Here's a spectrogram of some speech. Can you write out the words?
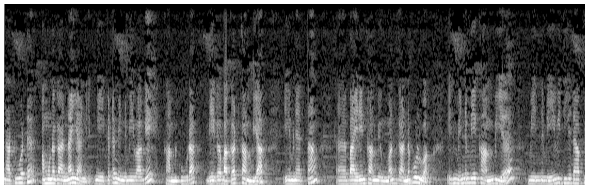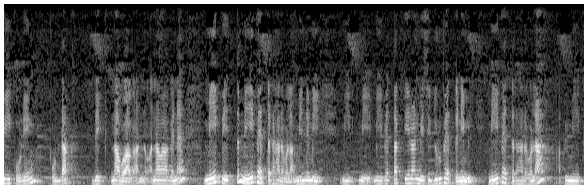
නටුවට අමුණ ගන්නයි යන්නේ. ඉතින් ඒකට මෙන්න මේ වගේ කම්බි කූරක් මේක බකට් කම්බියක්. එහෙම නැත්නම් බයිරින් කම්බිය උමත් ගන්න පුළුවන්. ඉතින් මෙන්න මේ කම්බිය මෙන්න මේ විදිහට අපි කොණෙන් පොඩ්ඩක් දෙක් නවා ගන්නවා. නවාගෙන මේ පෙත්ත මේ පැත්තට හරවලා මෙන්න මේ මේ මේ මේ පැත්තක් තියෙනවානේ මේ සිදුරු පැත්ත නෙමෙයි. මේ පැත්තට හරවලා අපි මේක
